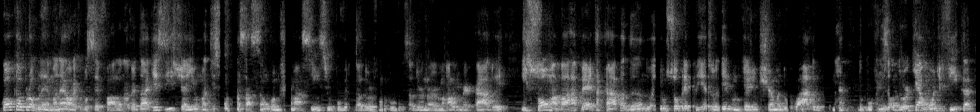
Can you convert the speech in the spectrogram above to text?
Qual que é o problema, né, a hora que você fala? Na verdade, existe aí uma descompensação, vamos chamar assim, se o pulverizador for um pulverizador normal de mercado aí, e só uma barra aberta acaba dando aí um sobrepeso ali no que a gente chama do quadro, né, do pulverizador, que é onde fica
